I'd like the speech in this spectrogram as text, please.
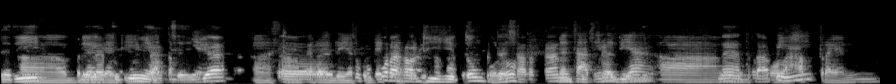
dari uh, nilai bukunya sehingga uh, periode to cukup yaitu kalau di dihitung 410 berdasarkan dan saat ini dia uh, Nah, tetapi uptrend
